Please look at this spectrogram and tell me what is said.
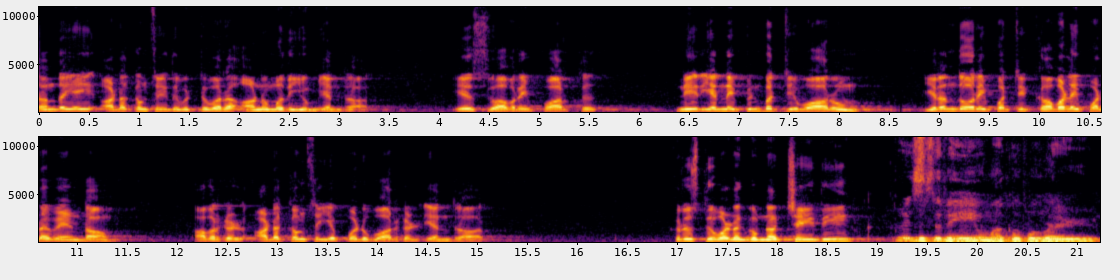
தந்தையை அடக்கம் செய்துவிட்டு வர அனுமதியும் என்றார். இயேசு அவரை பார்த்து நீர் என்னை பின்பற்றி வாரும். இறந்தோரை பற்றி கவலைப்பட வேண்டாம். அவர்கள் அடக்கம் செய்யப்படுவார்கள் என்றார். கிறிஸ்து வழங்கும் நற்செய்தி. கிறிஸ்துவே உமக்கு புகழ்.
